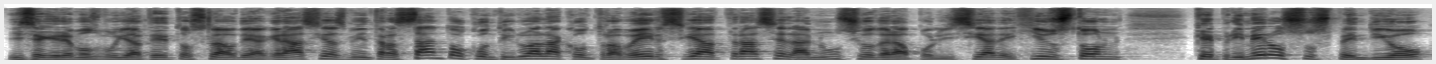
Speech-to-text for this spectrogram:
Y seguiremos muy atentos, Claudia. Gracias. Mientras tanto, continúa la controversia tras el anuncio de la policía de Houston, que primero suspendió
